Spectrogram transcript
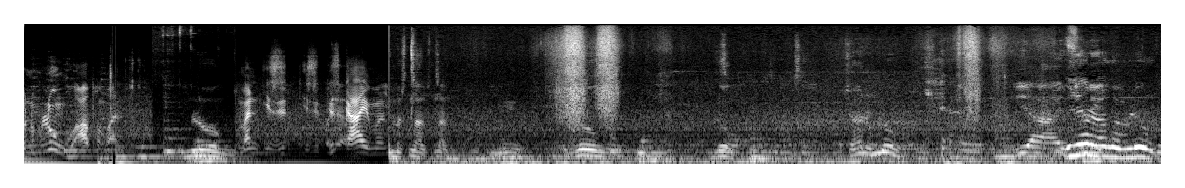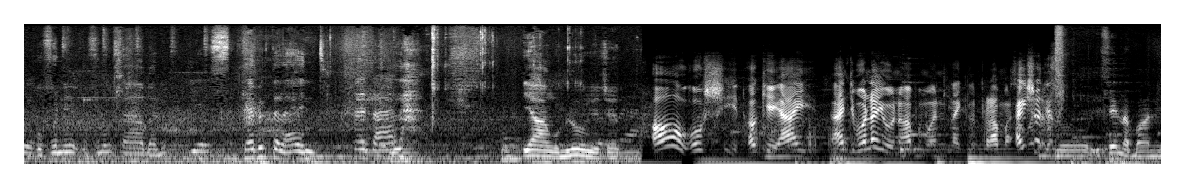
um- ndibona umlungu apha man. mlungu Man is it is it this guy man? masinazi sinazi mlungu mlungu njalo mlungu yeah wrong, Mlungu. ufune ufune umhlaba ne Yes. The land. Adala. ya ngumlungu nje Oh oh shit. Okay, I I ndibona yona apha man like bra man. Are you sure this isenabani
